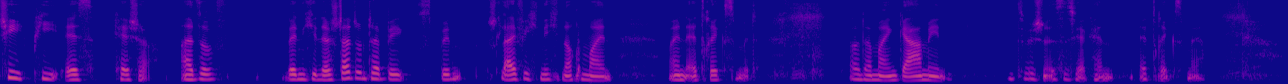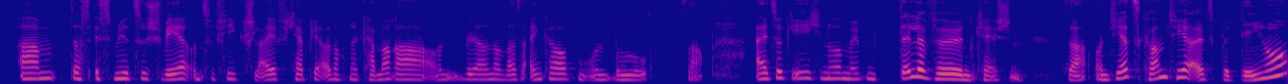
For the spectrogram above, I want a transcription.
GPS-Cacher. Also wenn ich in der Stadt unterwegs bin, schleife ich nicht noch mein, mein Adrex mit. Oder mein Garmin. Inzwischen ist es ja kein Adrex mehr. Ähm, das ist mir zu schwer und zu viel geschleift. Ich habe ja auch noch eine Kamera und will auch noch was einkaufen und blub. So. Also gehe ich nur mit dem Telefon cashen. So, und jetzt kommt hier als Bedingung,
